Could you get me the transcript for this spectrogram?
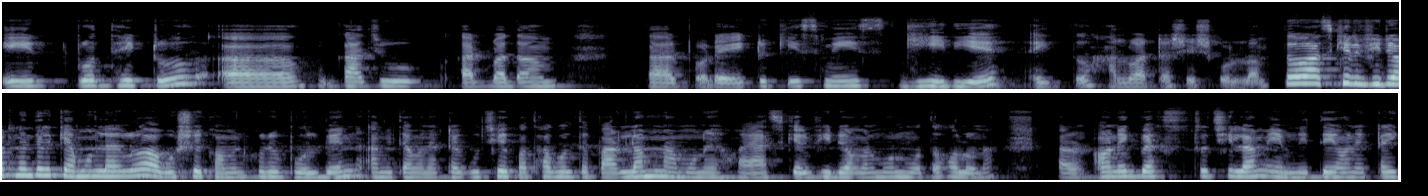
এর মধ্যে একটু কাজু কাঠবাদাম তারপরে একটু কিশমিশ ঘি দিয়ে এই তো হালুয়াটা শেষ করলাম। তো আজকের ভিডিও আপনাদের কেমন লাগল অবশ্যই কমেন্ট করে বলবেন। আমি তেমন একটা গুছিয়ে কথা বলতে পারলাম না মনে হয়। আজকের ভিডিও আমার মন মতো হলো না। কারণ অনেক ব্যস্ত ছিলাম এমনিতে অনেকটাই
